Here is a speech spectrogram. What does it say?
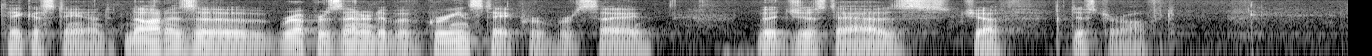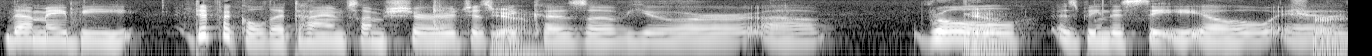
take a stand, not as a representative of Green State per, per se, but just as Jeff Disterhoft. That may be difficult at times, I'm sure, just Yeah. because of your uh, role as being the CEO. Sure.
